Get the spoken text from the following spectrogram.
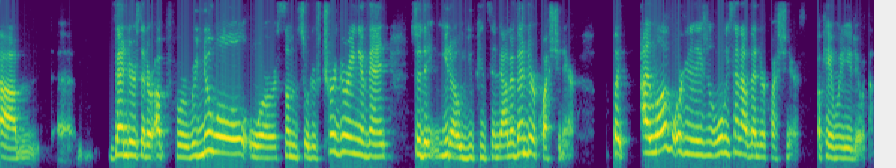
um, vendors that are up for renewal or some sort of triggering event so that you know you can send out a vendor questionnaire. But i love organizations well we send out vendor questionnaires. Okay what do you do with them?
